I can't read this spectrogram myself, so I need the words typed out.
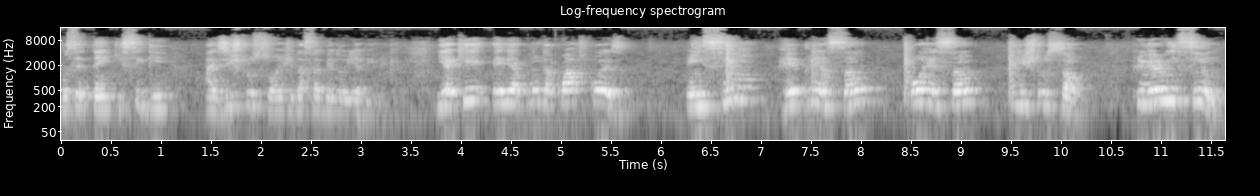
você tem que seguir as instruções da sabedoria bíblica. E aqui ele aponta quatro coisas: ensino, repreensão, correção e instrução. Primeiro, o ensino.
